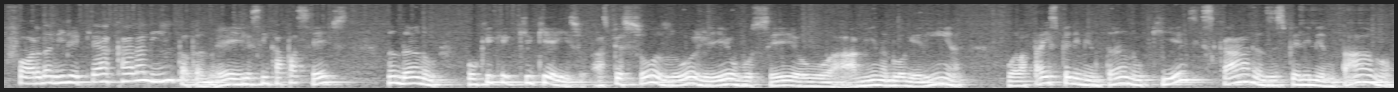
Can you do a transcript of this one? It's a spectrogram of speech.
fora da mídia que é a cara limpa. É eles sem capacetes andando. O que, que, que é isso? As pessoas hoje, eu, você, ou a mina blogueirinha, ou ela tá experimentando o que esses caras experimentavam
